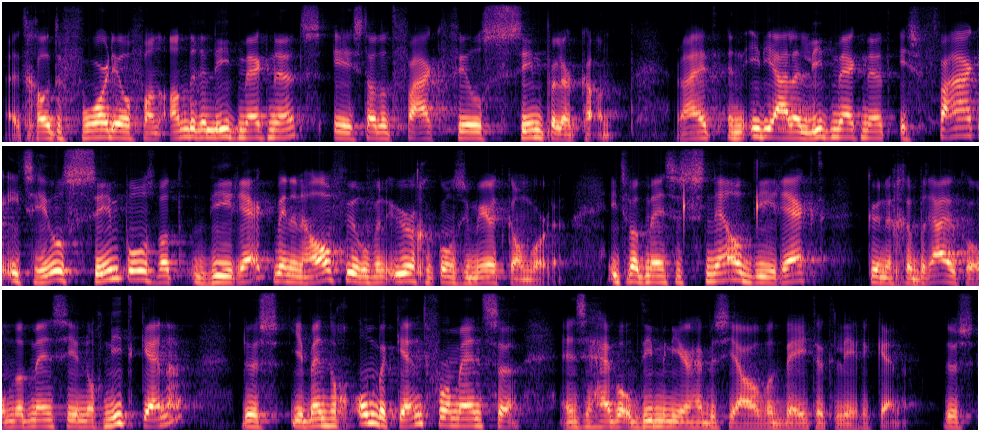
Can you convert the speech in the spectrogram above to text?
Het grote voordeel van andere lead magnets is dat het vaak veel simpeler kan. Right? Een ideale lead magnet is vaak iets heel simpels wat direct binnen een half uur of een uur geconsumeerd kan worden. Iets wat mensen snel direct kunnen gebruiken, omdat mensen je nog niet kennen. Dus je bent nog onbekend voor mensen en ze hebben op die manier hebben ze jou wat beter te leren kennen. Dus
